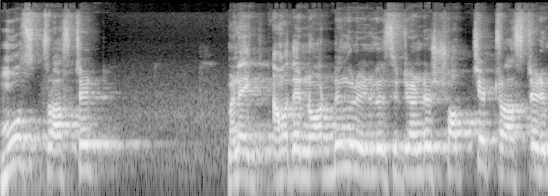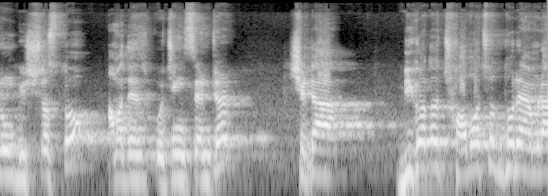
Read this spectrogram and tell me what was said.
most trusted মানে আমাদের নর্থ বেঙ্গল ইউনিভার্সিটি আন্ডার সবচেয়ে ট্রাস্টেড এবং বিশ্বস্ত আমাদের কোচিং সেন্টার সেটা বিগত ছ বছর ধরে আমরা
